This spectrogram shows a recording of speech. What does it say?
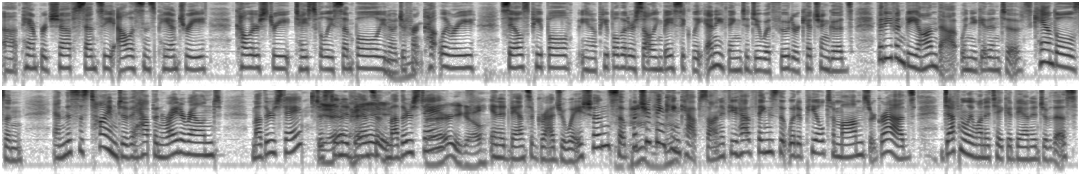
Uh, Pampered Chef, Scentsy, Allison's Pantry, Color Street, Tastefully Simple, you know, mm-hmm. different cutlery, salespeople, you know, people that are selling basically anything to do with food or kitchen goods, but even beyond that when you get into candles and and this is timed to happen right around Mother's Day, just yeah, in advance hey, of Mother's Day. There you go. In advance of graduation. So mm-hmm, put your thinking mm-hmm. caps on. If you have things that would appeal to moms or grads, definitely want to take advantage of this.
